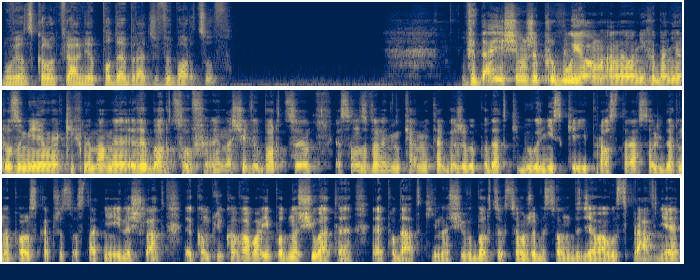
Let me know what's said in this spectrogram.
mówiąc kolokwialnie, podebrać wyborców? Wydaje się, że próbują, ale oni chyba nie rozumieją, jakich my mamy wyborców. Nasi wyborcy są zwolennikami tego, żeby podatki były niskie i proste, a Solidarna Polska przez ostatnie ileś lat komplikowała i podnosiła te podatki. Nasi wyborcy chcą, żeby sądy działały sprawnie,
